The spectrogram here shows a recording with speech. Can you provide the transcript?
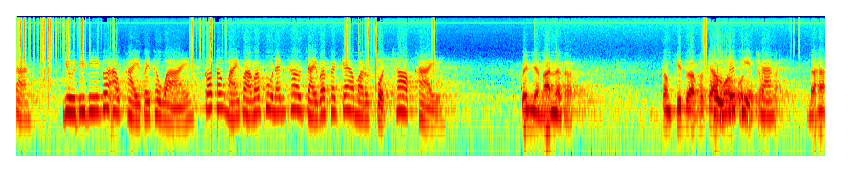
ค่ะ อยู่ดีๆ ก็เอาไข่ไปถวาย ก็ต้องหมายความว่าผู้นั้นเข้าใจว่าพระแก้วมรกตชอบไข่ เป็นอย่างนั้นนะครับ ต้องคิดว่าพระแก้วถูกมหรรือกตผิดชอบคะไข่นะฮะ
